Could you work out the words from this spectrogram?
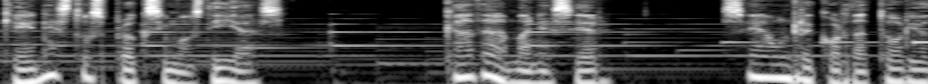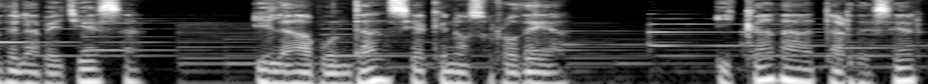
Que en estos próximos días, cada amanecer sea un recordatorio de la belleza y la abundancia que nos rodea, y cada atardecer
